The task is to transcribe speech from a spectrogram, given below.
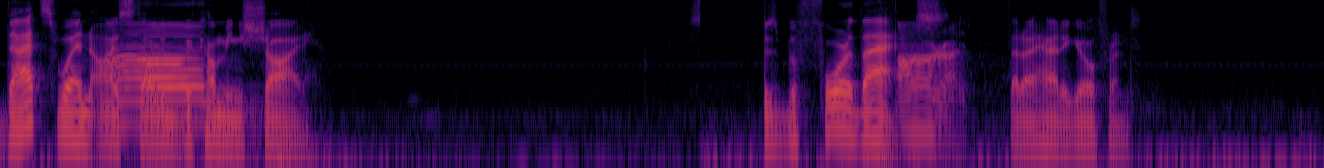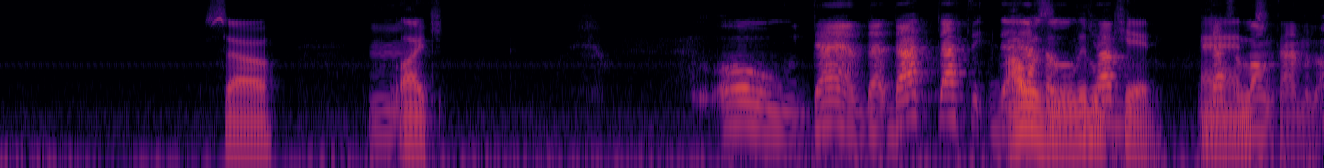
That's when I started becoming Um, shy. It was before that right. that I had a girlfriend. So, Mm. like, Oh damn! That that that. that I was that's a little have- kid. That's a long time ago.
